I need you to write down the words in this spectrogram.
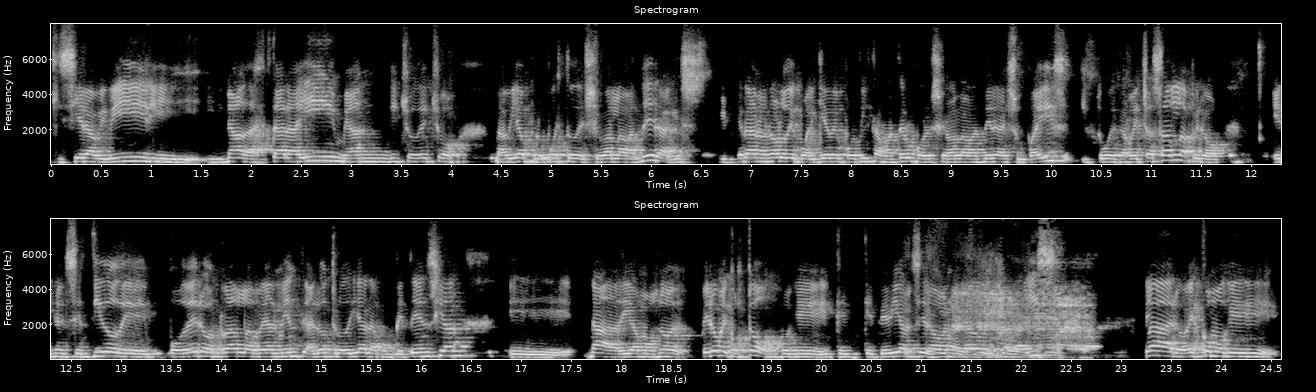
quisiera vivir y, y, nada, estar ahí. Me han dicho, de hecho, me habían propuesto de llevar la bandera, que es el gran honor de cualquier deportista amateur poder llevar la bandera de su país, y tuve que rechazarla, pero en el sentido de poder honrarla realmente al otro día la competencia, eh, nada, digamos, no, pero me costó, porque que, te digan ser tu país, claro, es como que,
